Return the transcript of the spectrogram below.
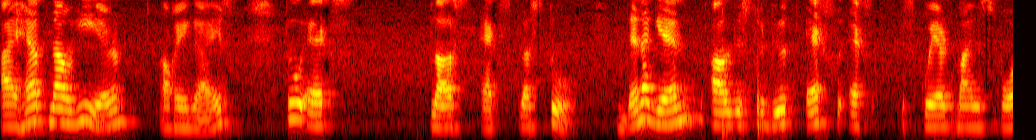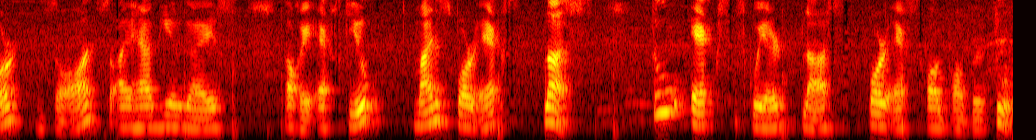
I have now here, okay guys, 2x plus x plus 2. Then again, I'll distribute x to x squared minus 4 and so on. So I have here guys, okay, x cubed minus 4x plus 2x squared plus 4x all over 2.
